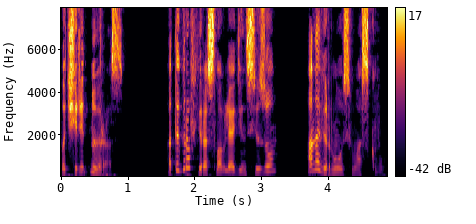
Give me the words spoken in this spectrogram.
В очередной раз. Отыграв в Ярославле один сезон, она вернулась в Москву.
